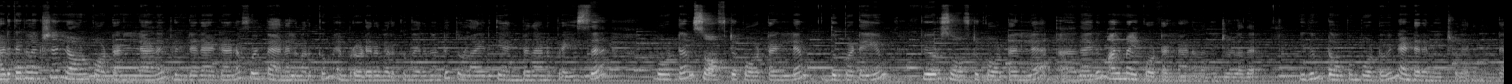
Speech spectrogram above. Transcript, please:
അടുത്ത കളക്ഷൻ ലോൺ കോട്ടണിലാണ്. പ്രിന്റഡ് ആയിട്ടാണ് ഫുൾ പാനൽ വർക്കും എംബ്രോയ്ഡറി വർക്കും വരുന്നുണ്ട്. തൊള്ളായിരത്തി അൻപതാണ് പ്രൈസ്. ബോട്ടം സോഫ്റ്റ് കോട്ടണിലും ദുപ്പട്ടയും പ്യൂർ സോഫ്റ്റ് കോട്ടണിൽ അതായത് മൽമൽ കോട്ടണിലാണ് വന്നിട്ടുള്ളത്. ഇതും ടോപ്പും ബോട്ടവും രണ്ടര മീറ്റർ വരുന്നുണ്ട്.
